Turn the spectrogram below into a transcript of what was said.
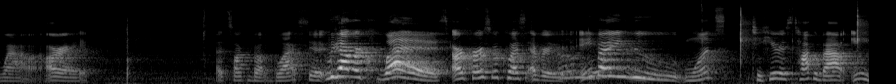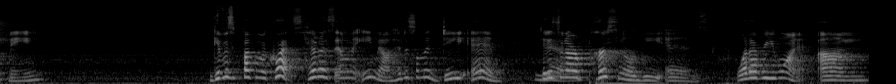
wow. All right, let's talk about Black Stairs. We got requests. Our first request ever. Oh, Anybody yeah. who wants to hear us talk about anything, give us a fucking request. Hit us on the email. Hit us on the DM. Hit us in our personal DMs. Whatever you want. Um,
